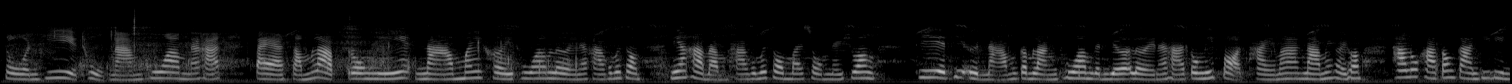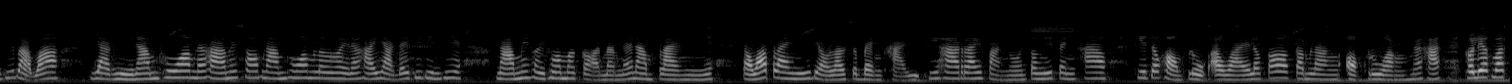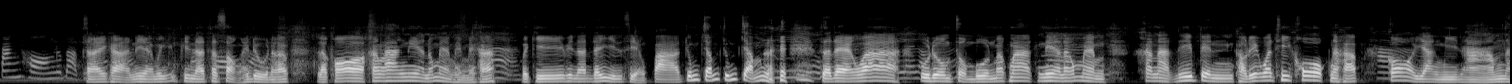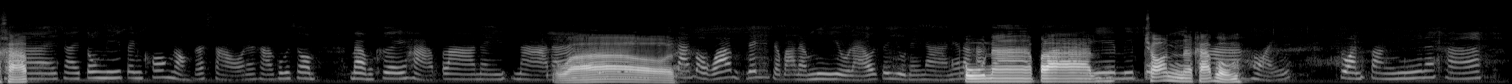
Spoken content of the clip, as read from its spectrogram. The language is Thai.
โซนที่ถูกน้ำท่วมนะคะ แต่สำหรับตรงนี้น้ำไม่เคยท่วมเลยนะคะคุณผู้ชมเนี่ยค่ะแบบพาคุณผู้ชมมาชมในช่วง ที่ที่อื่นน้ำกำลังท่วมกันเยอะเลยนะคะ ตรงนี้ปลอดภัยมากน้ำไม่เคยท่วม ถ้าลูกค้าต้องการที่ดินที่แบบว่าอยากหนีน้ำท่วมนะคะ ไม่ชอบน้ำท่วมเลยนะคะ อยากได้ที่ดินที่น้ำไม่เคยท่วมมาก่อนแบบแนะนำแปลงนี้ แต่ว่าแปลงนี้เดี๋ยวเราจะแบ่งขายอยู่ที่ 5 ไร่ฝั่งโน้น ตรงนี้เป็นข้าวที่เจ้าของปลูกเอาไว้ แล้วก็กำลังออกรวงนะคะเขาเรียกว่าตั้งท้องหรือเปล่าใช่ค่ะเนี่ยเมื่อกี้พี่นัทจะส่องให้ดูนะครับ แล้วก็ข้างล่างเนี่ยน้องแหม่มเห็นไหมคะค่ะเมื่อกี้พี่นัทได้ยินเสียงปลาจุ้มจ้ำจุ้มจ้ำเลยมีอยู่แสดงว่าเลยเหรออุดมสมบูรณ์มากๆ เนี่ยน้องแหม่มขนาดนี้เป็นเขาเรียกว่าที่โคกนะครับค่ะก็ยังมีน้ำนะครับใช่ใช่ตรงนี้เป็นโคกหนองกระเสานะคะคุณผู้ชม แหม่มเคยหาปลาในนานะว้าวที่ร้านบอกว่าได้ยินจากปลาแล้วมีอยู่แล้วจะอยู่ในนาเนี่ยแหละปูค่ะนาปลา มีมีปูช่อนนะครับผม ปลาหอย ส่วนฝั่งนี้นะคะ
